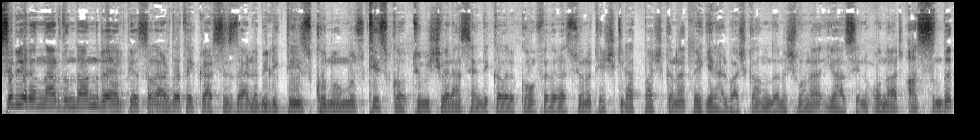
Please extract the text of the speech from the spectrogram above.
Kısa bir aranın ardından reel piyasalarda tekrar sizlerle birlikteyiz. Konuğumuz TİSKO, Tüm İşveren Sendikaları Konfederasyonu Teşkilat Başkanı ve Genel Başkan Danışmanı Yasin Onar. Aslında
